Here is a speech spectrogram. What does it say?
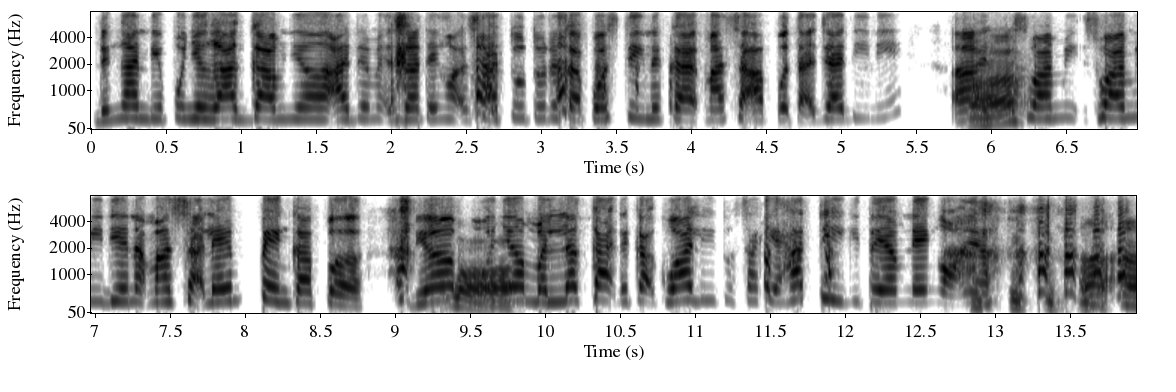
Dengan dia punya ragamnya, ada Mek Zura tengok satu tu dekat posting dekat masak apa tak jadi ni. Uh, Aha. suami suami dia nak masak lempeng ke apa. Dia Allah. punya melekat dekat kuali tu sakit hati kita yang menengoknya. Ha, ha.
